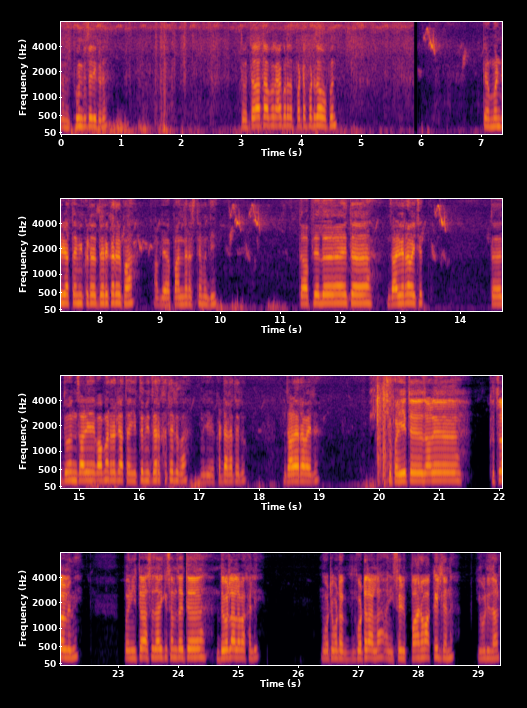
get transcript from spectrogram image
आणि ठेवून देतो तिकडं. तर चला आता आपण काय करतो पटापट जाऊ आपण. तर मंडळी आता मी इकडं दर करायला पहा आपल्या पांढऱ्या रस्त्यामध्ये. तर आपल्याला इथं जाळे रावायचेत तर दोन जाळे बाबा राहिले. आता इथं मी जर खातायलो बा म्हणजे खड्डा खातायलो जाळं रावायला. शेपा इथं जाळं खचू लागलो मी. पण इथं असं झालं की समजा इथं दगड लागला बा खाली. मोठा मोठा गोटा लागला आणि सगळी पार वाकेल त्यानं एवढी झाड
